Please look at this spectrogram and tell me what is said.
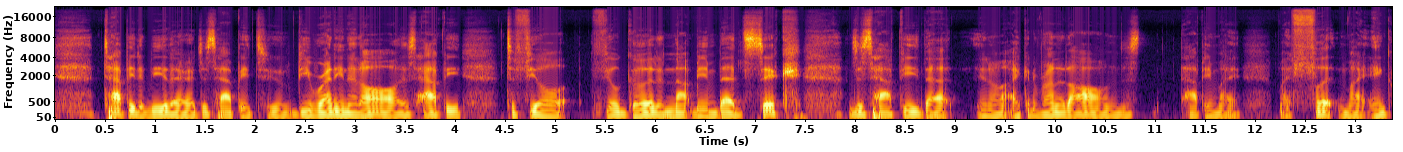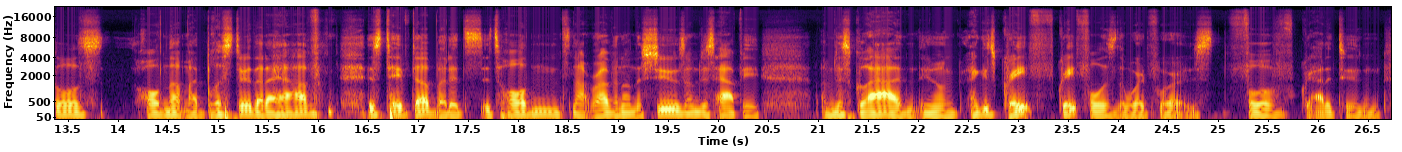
happy to be there. Just happy to be running at all. I was happy to feel feel good and not be in bed sick. Just happy that you know I could run at all, and just happy my my foot and my ankles holding up. My blister that I have is taped up, but it's it's holding. It's not rubbing on the shoes. I'm just happy. I'm just glad. You know, I guess great grateful is the word for it. Just full of gratitude and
